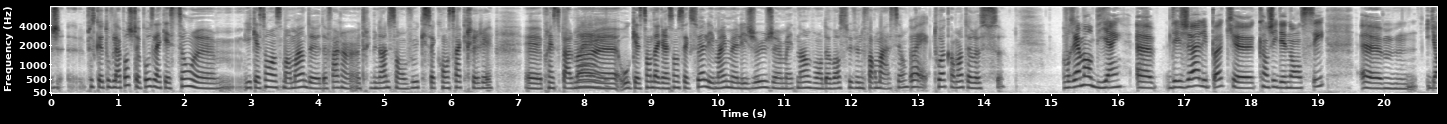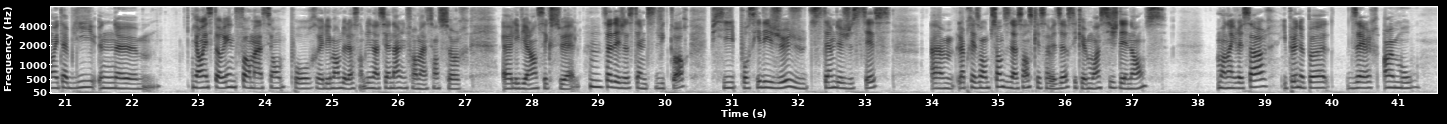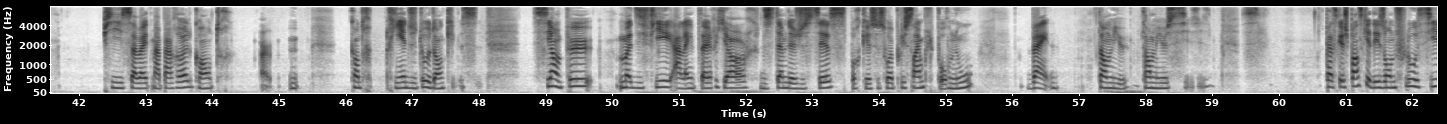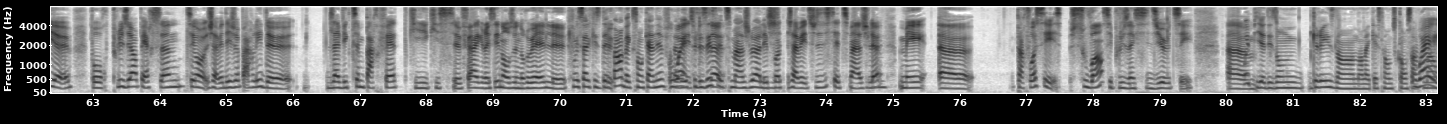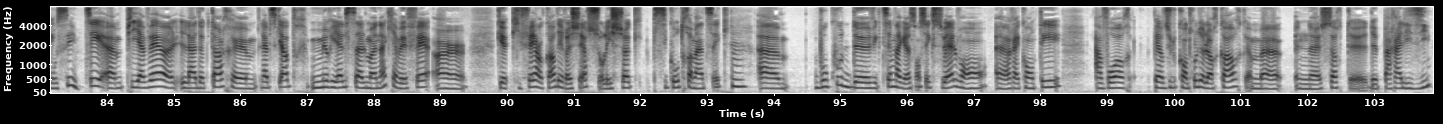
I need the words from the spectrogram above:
puisque tu ouvres la porte, je te pose la question. Euh, il est question en ce moment de, de faire un, tribunal, si on veut, qui se consacrerait euh, principalement aux questions d'agression sexuelle et même les juges maintenant vont devoir suivre une formation. Ouais. Toi, comment tu as reçu ça? Vraiment bien. Euh, déjà à l'époque, euh, quand j'ai dénoncé, euh, ils ont établi une, ils ont instauré une formation pour les membres de l'Assemblée nationale, une formation sur les violences sexuelles. Hmm. Ça déjà c'était une petite victoire. Puis pour ce qui est des juges ou du système de justice, la présomption d'innocence, ce que ça veut dire, c'est que moi, si je dénonce, mon agresseur, il peut ne pas dire un mot, puis ça va être ma parole contre contre rien du tout. Donc, si on peut modifier à l'intérieur du système de justice pour que ce soit plus simple pour nous, ben tant mieux, tant mieux parce que je pense qu'il y a des zones floues aussi euh, pour plusieurs personnes. J'avais déjà parlé de de la victime parfaite qui, qui se fait agresser dans une ruelle. Euh, oui, celle qui se défend avec son canif. Tu avais utilisé cette image-là à l'époque. J'avais utilisé cette image-là, mm. mais euh, parfois, c'est souvent, c'est plus insidieux, tu sais. Euh, oui, puis il y a des zones grises dans, dans la question du consentement aussi. Tu sais, euh, puis il y avait la docteure, la psychiatre Muriel Salmona qui avait fait un, qui fait encore des recherches sur les chocs psychotraumatiques. Mm beaucoup de victimes d'agressions sexuelles vont euh, raconter avoir perdu le contrôle de leur corps comme euh, une sorte de, paralysie.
